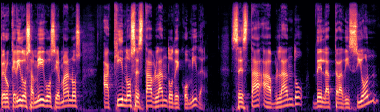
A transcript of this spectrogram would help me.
Pero queridos amigos y hermanos, aquí no se está hablando de comida, se está hablando de la tradición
